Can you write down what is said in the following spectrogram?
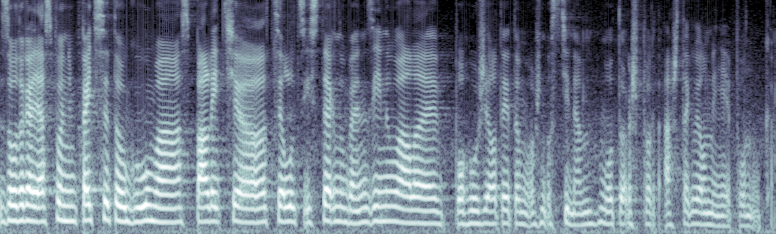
Zodrať aspoň 5 setov gum a spaliť e, celú cisternu benzínu, ale bohužiaľ tieto možnosti nám motoršport až tak veľmi neponúka.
